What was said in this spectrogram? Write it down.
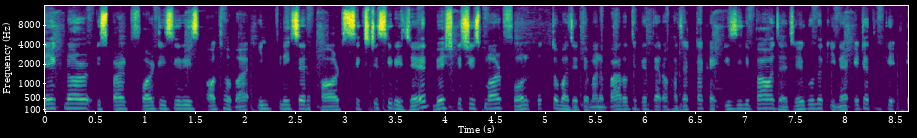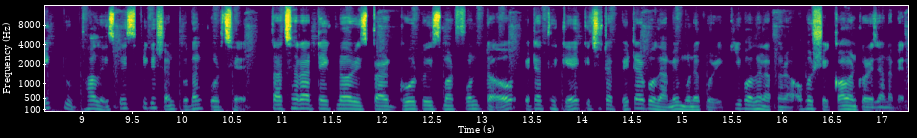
টেকনোর স্পার্ক ফর্টি সিরিজ অথবা ইনফিনিক্সের হট সিক্সটি সিরিজের বেশ কিছু স্মার্টফোন উক্ত বাজেটে মানে বারো থেকে তেরো হাজার টাকা ইজিলি পাওয়া যায়, যেগুলো কিনা এটা থেকে একটু ভালো স্পেসিফিকেশন প্রদান করছে। তাছাড়া টেকনোর স্পার্ক গো টু স্মার্টফোনটাও এটা থেকে কিছুটা বেটার বলে আমি মনে করি। কি বলেন আপনারা? অবশ্যই কমেন্ট করে জানাবেন।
